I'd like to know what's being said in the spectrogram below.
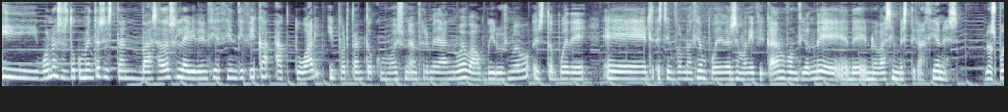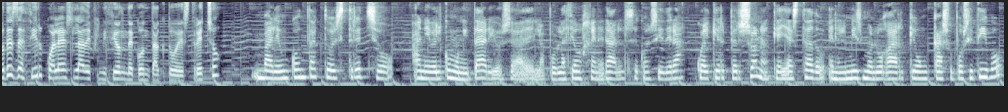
Y bueno, esos documentos están basados en la evidencia científica actual y por tanto, como es una enfermedad nueva, un virus nuevo, esto puede, eh, esta información puede verse modificada en función de, de nuevas investigaciones. ¿Nos puedes decir cuál es la definición de contacto estrecho? Vale, un contacto estrecho a nivel comunitario, o sea, de la población general, se considera cualquier persona que haya estado en el mismo lugar que un caso positivo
